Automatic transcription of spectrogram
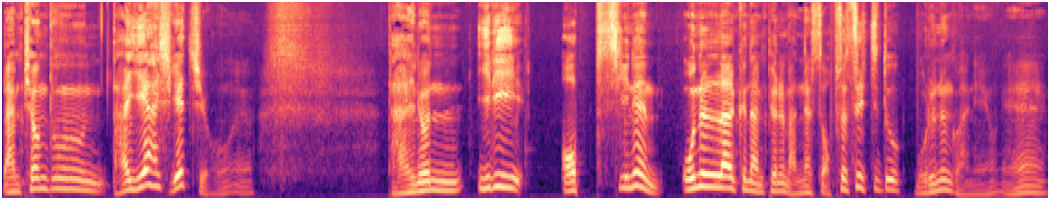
남편분 다 이해하시겠죠. 다 이런 일이 없이는 오늘날 그 남편을 만날 수 없었을지도 모르는 거 아니에요. 예.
